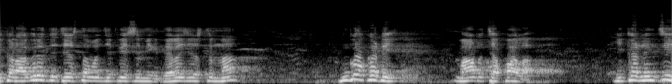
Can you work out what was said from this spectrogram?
ఇక్కడ అభివృద్ధి చేస్తామని చెప్పేసి మీకు తెలియజేస్తున్నా. ఇంకొకటి మాట చెప్పాలా? ఇక్కడి నుంచి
